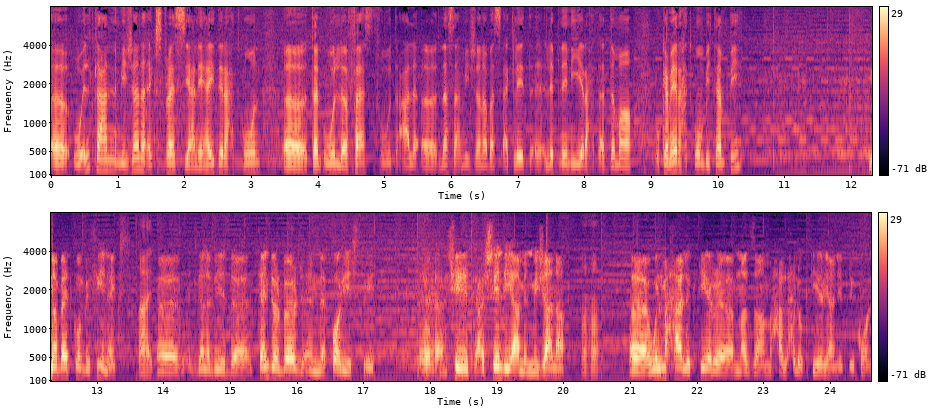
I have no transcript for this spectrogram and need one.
آه وقلت عن ميجانا إكسبريس يعني هيدي رح تكون آه تنقول fast food على آه نسق ميجانا بس أكلات لبنانية رح تقدمها وكمان رح تكون بتمبي No, بتكون بفينيكس. آه. Uh, it's gonna be the Thunderbird in 40 Street. Uh, شيء 20 دقيقة من ميجانا. أها. uh, والمحل كثير منظم، محل حلو كثير يعني بده يكون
